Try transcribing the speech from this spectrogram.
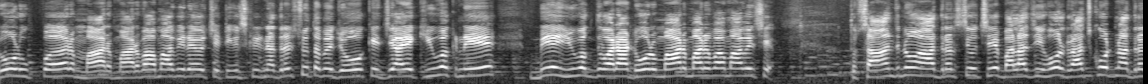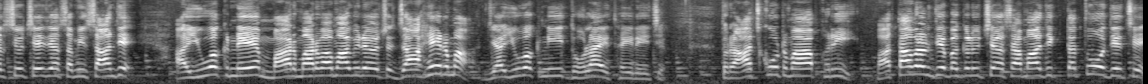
રોડ ઉપર માર મારવામાં આવી રહ્યો છે. ટીવી સ્ક્રીનના દ્રશ્યો તમે જુઓ કે જ્યાં એક યુવકને બે યુવક દ્વારા ઢોર માર મારવામાં આવે છે. તો સાંજનો આ દ્રશ્યો છે. બાલાજી હોલ રાજકોટના દ્રશ્યો છે, જ્યાં સમી સાંજે આ યુવકને માર મારવામાં આવી રહ્યો છે. જાહેરમાં જ્યાં યુવકની ધોલાઈ થઈ રહી છે. તો રાજકોટમાં ફરી વાતાવરણ જે બગડ્યું છે, અસામાજિક તત્વો જે છે,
